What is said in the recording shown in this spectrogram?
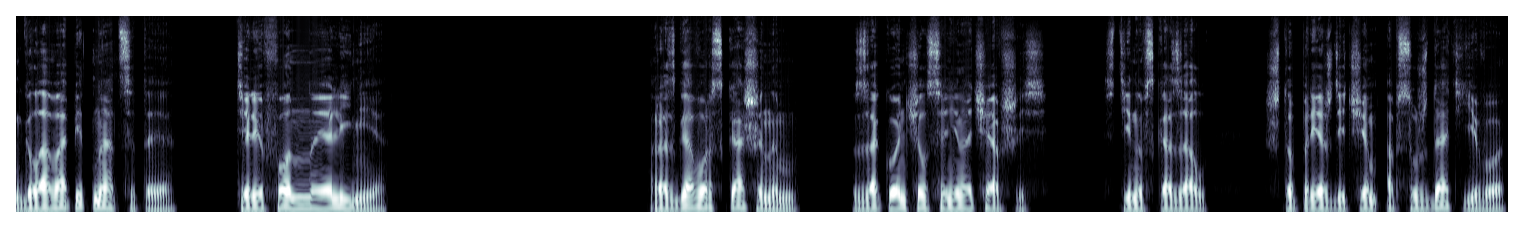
Глава 15. Телефонная линия. Разговор с Кашиным закончился не начавшись. Стинов сказал, что прежде чем обсуждать его,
